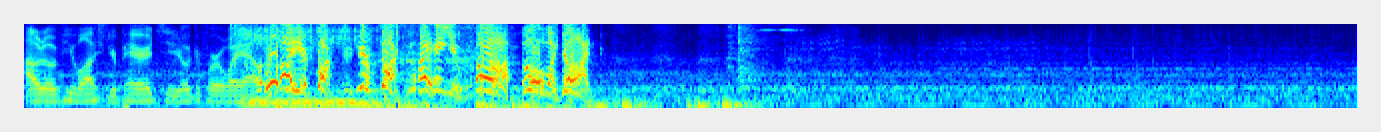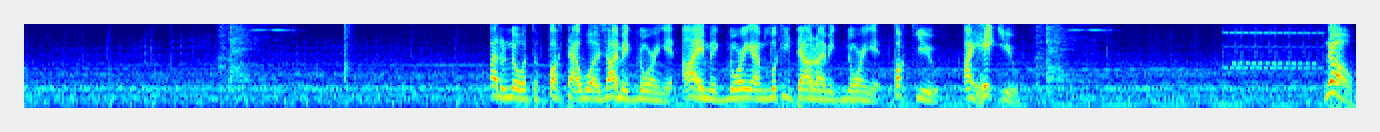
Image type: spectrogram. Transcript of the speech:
I don't know if you lost your parents and you're looking for a way out. Oh, you're fucked! You're fucked! I hate you! Ah! Oh my god! I don't know what the fuck that was. I'm ignoring it. I am ignoring it. I'm looking down. I'm ignoring it. Fuck you. I hate you. No!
